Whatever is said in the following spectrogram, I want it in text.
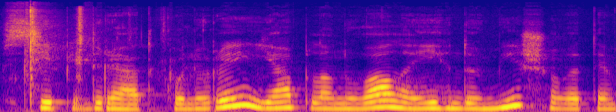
всі підряд кольори, я планувала їх домішувати,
